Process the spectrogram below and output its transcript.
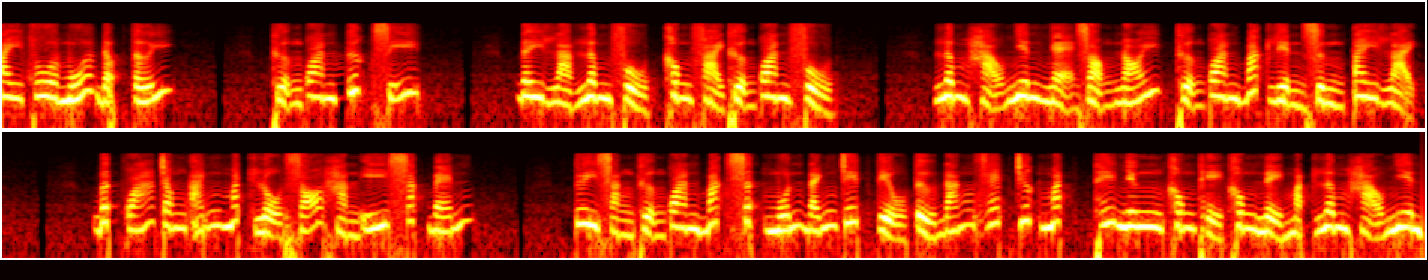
tay vua múa đập tới. Thượng quan tước sĩ. Đây là lâm phủ, không phải thượng quan phủ. Lâm hảo nhiên nhẹ giọng nói, thượng quan bác liền dừng tay lại. Bất quá trong ánh mắt lộ rõ hàn ý sắc bén. Tuy rằng thượng quan bác rất muốn đánh chết tiểu tử đáng ghét trước mắt, thế nhưng không thể không nể mặt Lâm Hảo Nhiên.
